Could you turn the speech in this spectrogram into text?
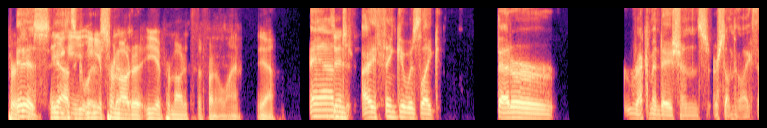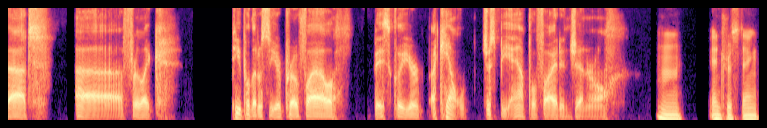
person. is, And yeah, you, can- a good way you get promoted. You get promoted to the front of the line. Yeah. And I think it was like better recommendations or something like that uh for like people that'll see your profile. Basically, your account will just be amplified in general. Hmm. Interesting.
